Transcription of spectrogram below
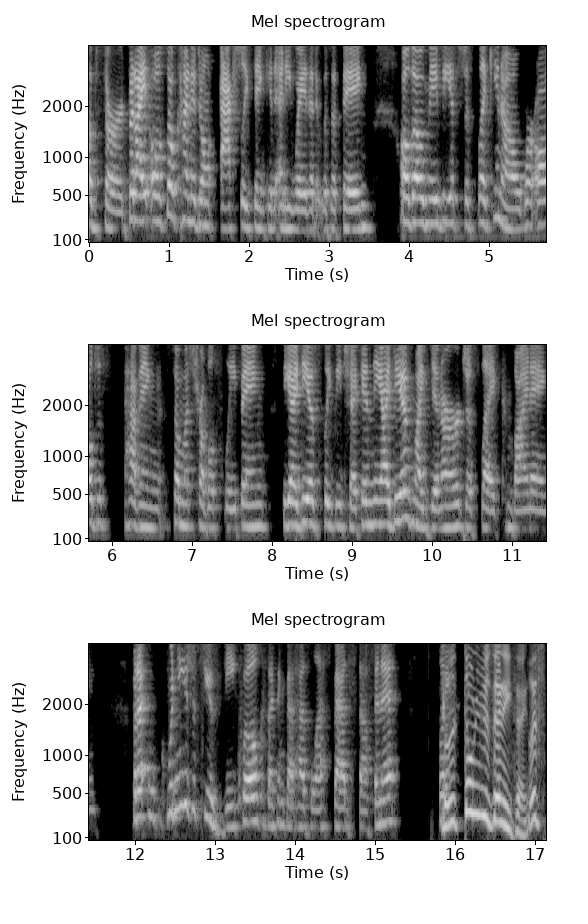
absurd but i also kind of don't actually think in any way that it was a thing. Although maybe it's just like you know we're all just having so much trouble sleeping. The idea of sleepy chicken the idea of my dinner just like combining but I, wouldn't you just use ZzzQuil because I think that has less bad stuff in it. Like, but don't use anything. Let's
